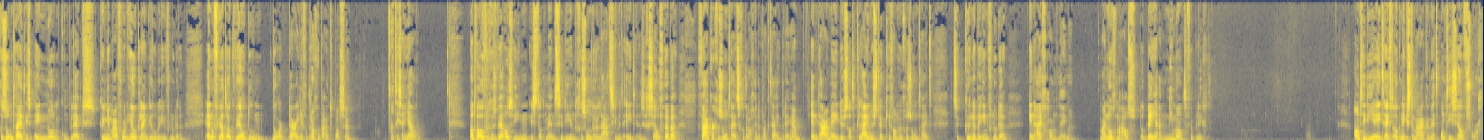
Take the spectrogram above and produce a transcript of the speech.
Gezondheid is enorm complex, kun je maar voor een heel klein deel beïnvloeden. En of je dat ook wil doen, door daar je gedrag op aan te passen, dat is aan jou. Wat we overigens wel zien, is dat mensen die een gezonde relatie met eten en zichzelf hebben, vaker gezondheidsgedrag in de praktijk brengen. En daarmee dus dat kleine stukje van hun gezondheid dat ze kunnen beïnvloeden, in eigen hand nemen. Maar nogmaals, dat ben je aan niemand verplicht. Anti-dieet heeft ook niks te maken met anti-zelfzorg.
